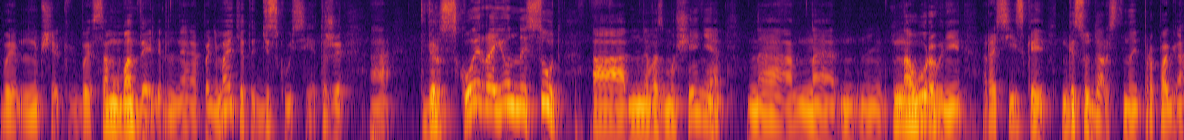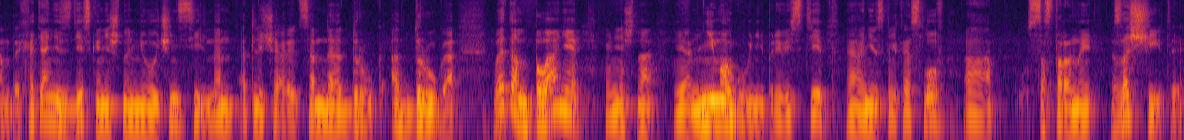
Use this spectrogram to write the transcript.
Вы вообще как бы саму модель понимаете, это дискуссия, это же а, Тверской районный суд, а возмущение на, на, на уровне российской государственной пропаганды. Хотя они здесь, конечно, не очень сильно отличаются друг от друга. В этом плане, конечно, я не могу не привести э, несколько слов а, со стороны защиты.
